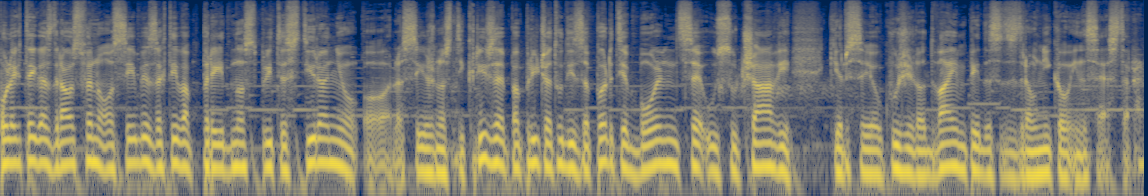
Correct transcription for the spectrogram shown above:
Poleg tega zdravstveno osebje zahteva prednost pri testiranju, o razsežnosti krize pa priča tudi zaprtje bolnice v Sučavi, kjer se je okužilo 52 zdravnikov in sester.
